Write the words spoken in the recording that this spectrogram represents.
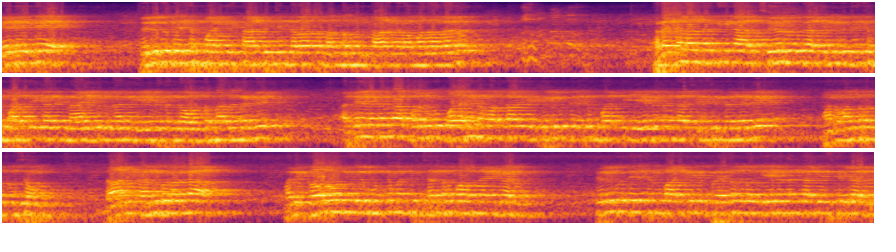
ఏదైతే తెలుగుదేశం పార్టీ స్థాపించిన తర్వాత నందమూరి తారక రామారావు గారు ప్రజలందరికీ చేరువుగా తెలుగుదేశం పార్టీ కానీ నాయకులు కానీ ఏ విధంగా ఉంటున్నారనేది అదేవిధంగా బరువు బలహీన వర్గాలకి తెలుగుదేశం పార్టీ ఏ విధంగా చేసిందనేది మనం అందరం చూసాం దానికి అనుగుణంగా మరి గౌరవనీయులు ముఖ్యమంత్రి చంద్రబాబు నాయుడు గారు తెలుగుదేశం పార్టీని ప్రజల్లో ఏ విధంగా తీసుకెళ్ళారు?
